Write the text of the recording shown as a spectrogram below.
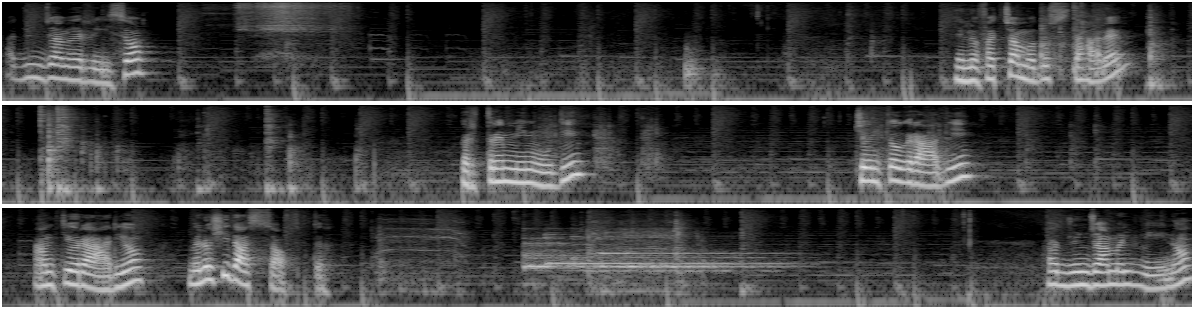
Aggiungiamo il riso. E lo facciamo tostare per 3 minuti 100 gradi antiorario velocità soft aggiungiamo il vino.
